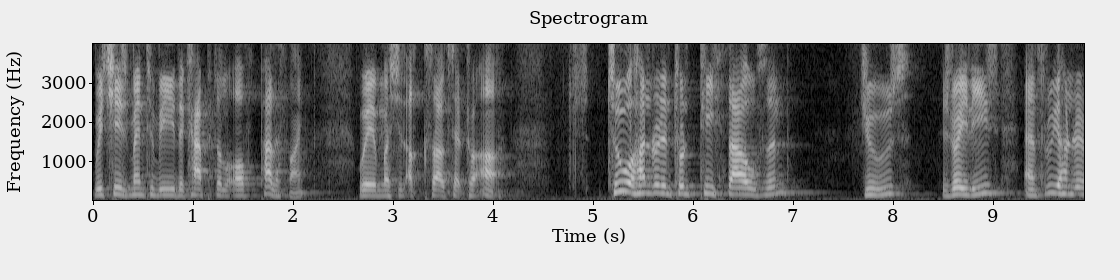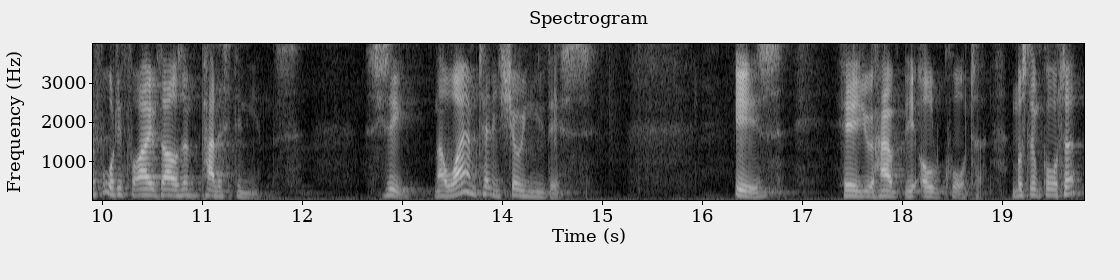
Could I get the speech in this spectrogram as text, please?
which is meant to be the capital of Palestine, where Masjid Aqsa, etc. are. 220,000 Jews, Israelis, and 345,000 Palestinians. See, now, why I'm telling, showing you this is here you have the old quarter, Muslim quarter,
